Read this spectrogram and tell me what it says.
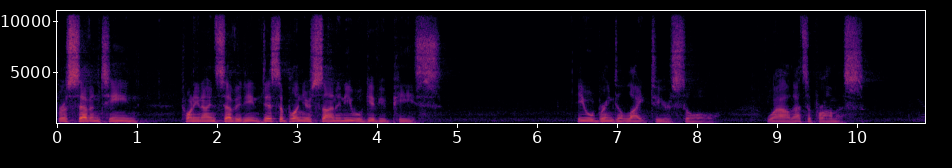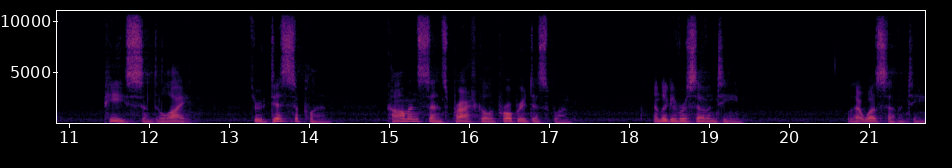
Verse 17, 29, 17, discipline your son and he will give you peace. He will bring delight to your soul. Wow, that's a promise. Peace and delight through discipline, common sense, practical, appropriate discipline. And look at verse 17. Well, that was 17.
